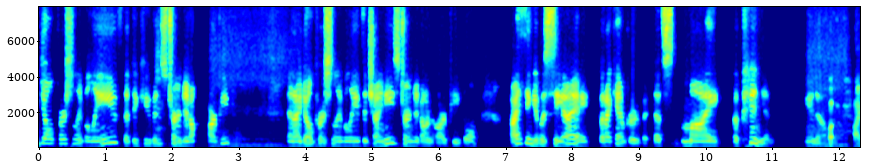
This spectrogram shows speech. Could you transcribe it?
don't personally believe that the Cubans turned it on our people. And I don't personally believe the Chinese turned it on our people. I think it was CIA, but I can't prove it. That's my opinion. You know, I,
